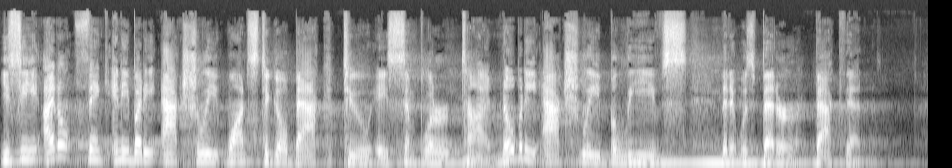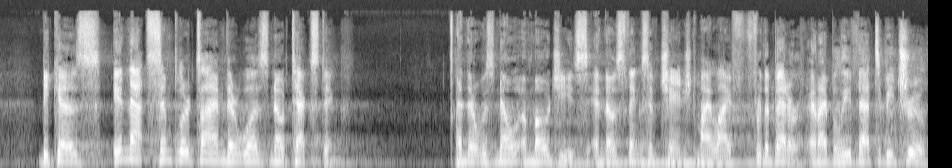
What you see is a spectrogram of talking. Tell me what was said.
You see, I don't think anybody actually wants to go back to a simpler time. Nobody actually believes that it was better back then. Because in that simpler time, there was no texting and there was no emojis, and those things have changed my life for the better, and I believe that to be true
